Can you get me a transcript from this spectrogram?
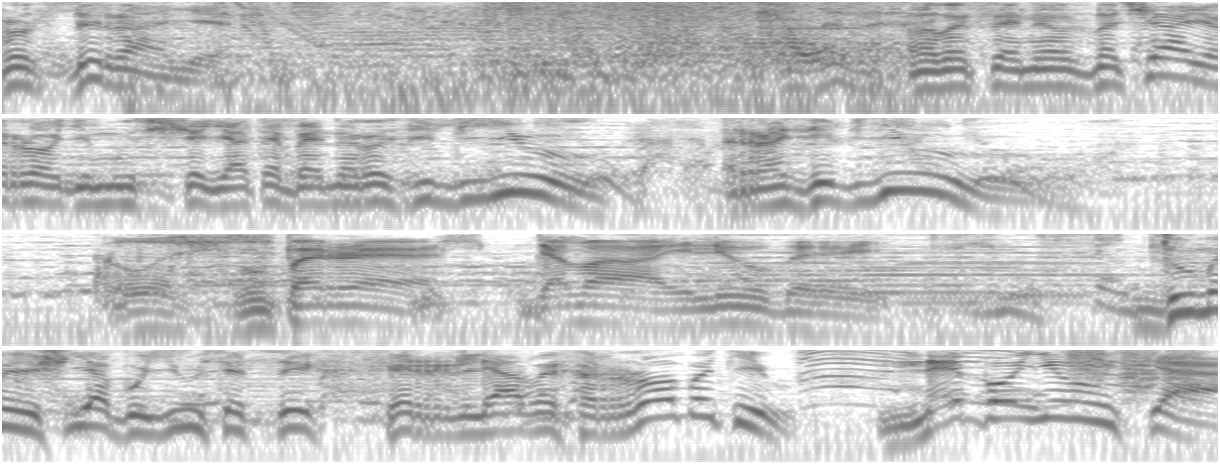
роздирає. Але це не означає, Родімус, що я тебе не розіб'ю. Розіб'ю. Вперед, давай, любий. Думаєш, я боюся цих Хирлявих роботів? Не боюся.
